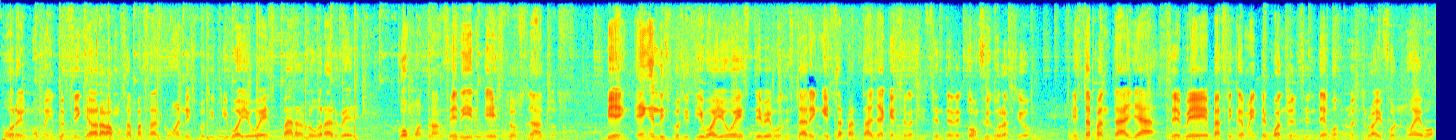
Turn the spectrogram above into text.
por el momento. Así que ahora vamos a pasar con el dispositivo iOS para lograr ver cómo transferir estos datos. Bien, en el dispositivo iOS debemos estar en esta pantalla que es el asistente de configuración. Esta pantalla se ve básicamente cuando encendemos nuestro iPhone nuevo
